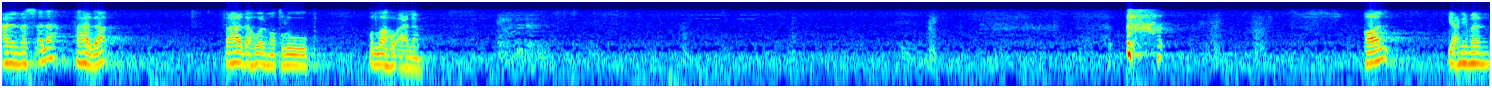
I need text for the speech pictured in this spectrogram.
عن المسألة فهذا فهذا هو المطلوب. والله أعلم. قال يعني من؟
